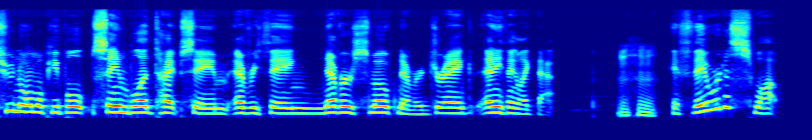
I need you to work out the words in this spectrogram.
Two normal people, same blood type, same everything, never smoked, never drank, anything like that. hmm If they were to swap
